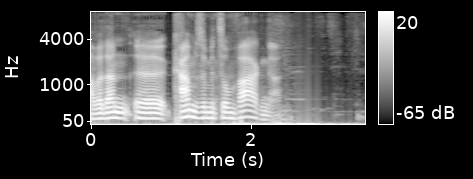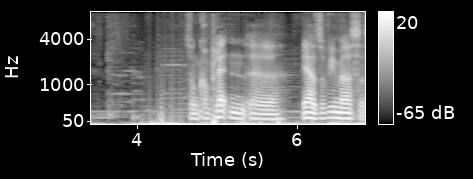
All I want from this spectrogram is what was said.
Aber dann äh, kamen sie mit so einem Wagen an. So einen kompletten, äh, ja, so wie man es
